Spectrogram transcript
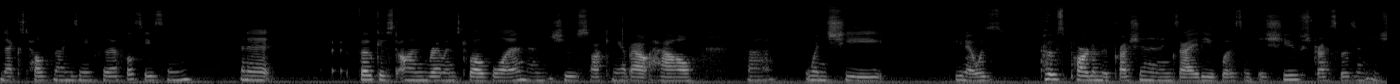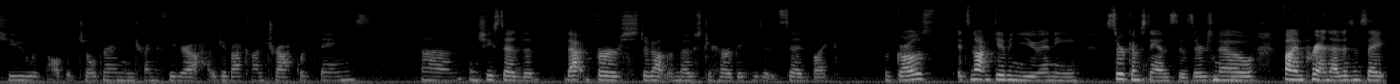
next health magazine for the FLC soon, and it focused on Romans 12:1, and she was talking about how uh, when she, you know, was postpartum depression and anxiety was an issue, stress was an issue with all the children and trying to figure out how to get back on track with things. Um, and she said that that verse stood out the most to her because it said like regardless it's not giving you any circumstances. There's no fine print that doesn't say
